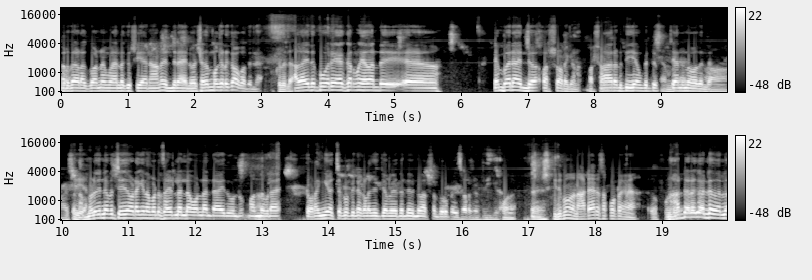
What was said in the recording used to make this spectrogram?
വെറുതെ കിടക്കുവാണ്. നല്ല കൃഷി ചെയ്യാനാണ് എന്തിനായാലും. പക്ഷെ അത് നമുക്ക് എടുക്കാൻ ഒക്കത്തില്ല. ഒക്കത്തില്ല. അതായത് ഇപ്പൊ ഒരു ഏക്കറിന് ഏതാണ്ട് എൺപതിനായിരം രൂപ വർഷം അടയ്ക്കണം. വർഷം ആരടുത്ത് ചെയ്യാൻ പറ്റും? ചെയ്യാനൊന്നും പോകത്തില്ല നമ്മൾ പിന്നെ ചെയ്ത് തുടങ്ങി നമ്മുടെ സൈഡിലെല്ലാം ഓൺലൈൻ ആയതുകൊണ്ടും വന്ന് ഇവിടെ തുടങ്ങി വെച്ചപ്പോ പിന്നെ കളഞ്ഞ സമയത്തിന്റെ പിന്നെ വർഷം തോറും പൈസ അടച്ചിട്ടിരിക്കുക ഇതിപ്പോ നാട്ടുകാരെ സപ്പോർട്ട് എങ്ങനെ? ഫുൾ നാട്ടുകാരൊക്കെ വല്ല നല്ല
